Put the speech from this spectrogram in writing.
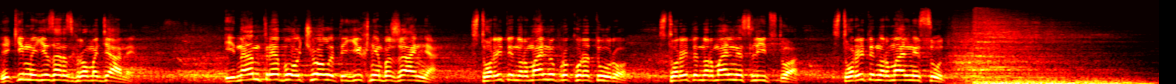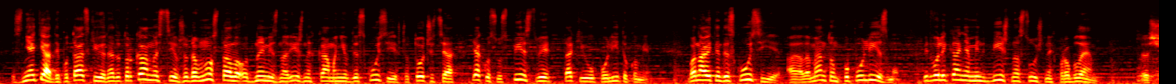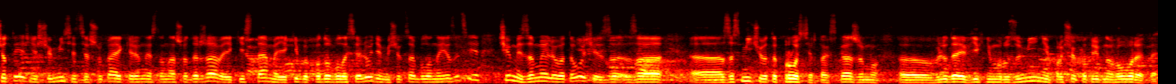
якими є зараз громадяни. І нам треба очолити їхнє бажання створити нормальну прокуратуру, створити нормальне слідство, створити нормальний суд. Зняття депутатської недоторканності вже давно стало одним із наріжних каменів дискусії, що точиться як у суспільстві, так і у політикумі. Бо навіть не дискусії, а елементом популізму, відволіканням від більш насущних проблем. Щотижня, щомісяця шукає керівництво нашої держави якісь теми, які би подобалися людям, і щоб це було на язиці, чимось замилювати очі, за, за, е, засмічувати простір, так скажемо, е, в людей в їхньому розумінні, про що потрібно говорити.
